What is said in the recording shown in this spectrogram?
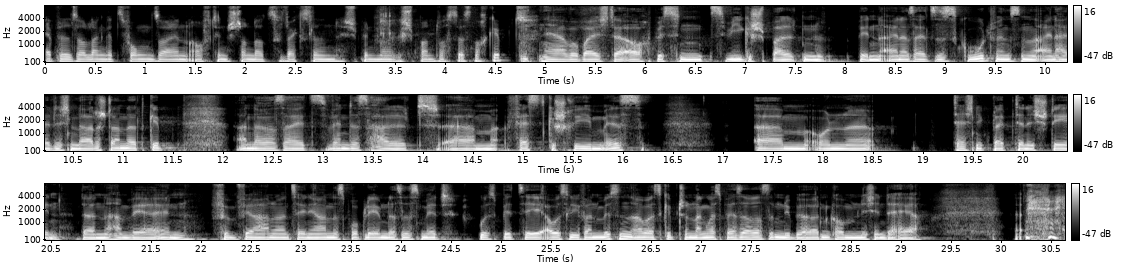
Apple soll dann gezwungen sein, auf den Standard zu wechseln. Ich bin mal gespannt, was das noch gibt. Ja, wobei ich da auch ein bisschen zwiegespalten bin. Einerseits ist es gut, wenn es einen einheitlichen Ladestandard gibt. Andererseits, wenn das halt ähm, festgeschrieben ist ähm, und äh, Technik bleibt ja nicht stehen. Dann haben wir in fünf Jahren oder zehn Jahren das Problem, dass es mit USB-C ausliefern müssen, aber es gibt schon lange was Besseres und die Behörden kommen nicht hinterher.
